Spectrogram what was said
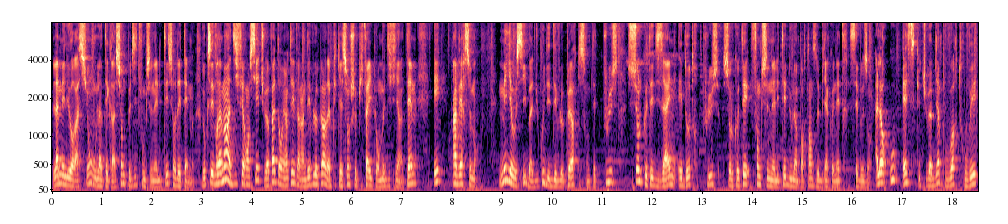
l'amélioration ou l'intégration de petites fonctionnalités sur des thèmes. Donc c'est vraiment à différencier, tu vas pas t'orienter vers un développeur d'application Shopify pour modifier un thème et inversement mais il y a aussi bah, du coup des développeurs qui sont peut-être plus sur le côté design et d'autres plus sur le côté fonctionnalité, d'où l'importance de bien connaître ses besoins. Alors où est-ce que tu vas bien pouvoir trouver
